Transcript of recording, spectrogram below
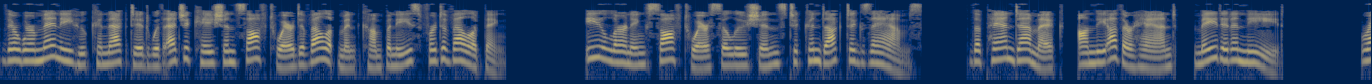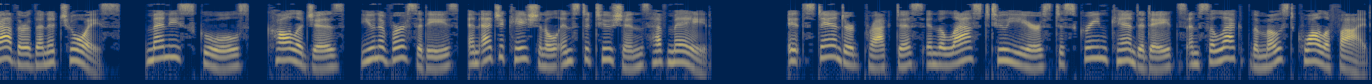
there were many who connected with education software development companies for developing e-learning software solutions to conduct exams. The pandemic, on the other hand, made it a need rather than a choice. Many schools, colleges, universities, and educational institutions have made it standard practice in the last two years to screen candidates and select the most qualified.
